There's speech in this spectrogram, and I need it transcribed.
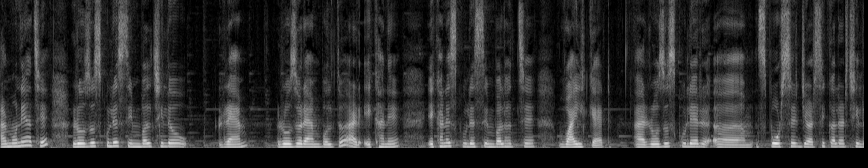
আর মনে আছে রোজো স্কুলের সিম্বল ছিল র্যাম রোজো র্যাম বলতো, আর এখানে এখানে স্কুলের সিম্বল হচ্ছে ওয়াইল্ড ক্যাট আর রোজো স্কুলের স্পোর্টসের জার্সি কালার ছিল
